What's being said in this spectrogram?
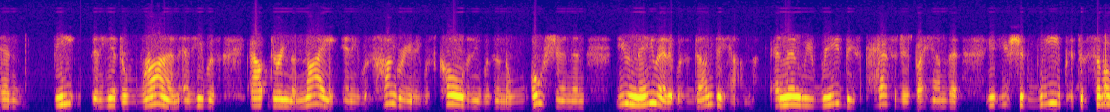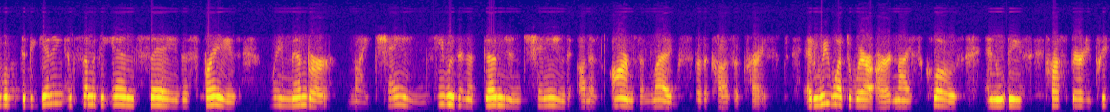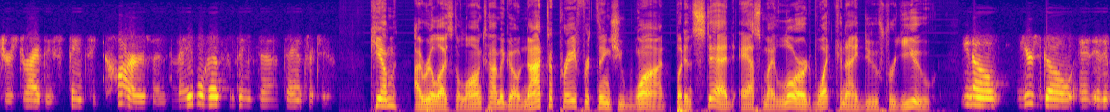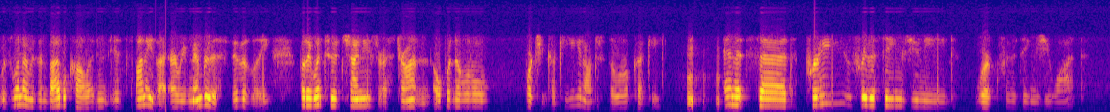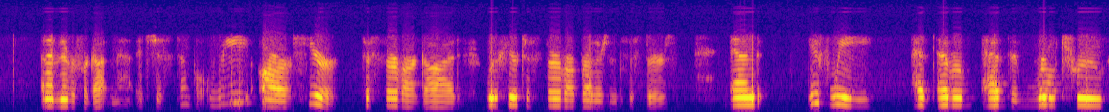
and beat and he had to run and he was out during the night and he was hungry and he was cold and he was in the ocean and you name it it was done to him and then we read these passages by him that you should weep some of them at the beginning and some at the end say this phrase remember my chains. He was in a dungeon chained on his arms and legs for the cause of Christ. And we want to wear our nice clothes. And these prosperity preachers drive these fancy cars, and they will have some things to, to answer to. Kim, I realized a long time ago not to pray for things you want, but instead ask my Lord, what can I do for you? You know, years ago, and it was when I was in Bible college, and it's funny that I remember this vividly, but I went to a Chinese restaurant and opened a little fortune cookie, you know, just a little cookie. and it said, pray for the things you need, work for the things you want. And I've never forgotten that. It's just simple. We are here to serve our God. We're here to serve our brothers and sisters. And if we had ever had the real true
